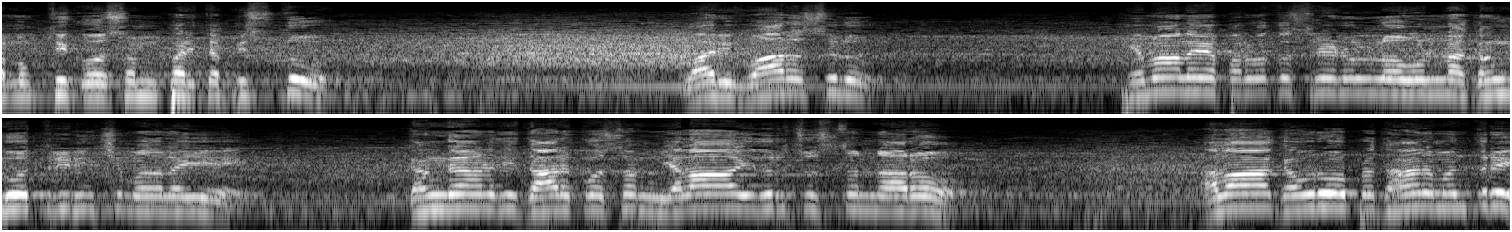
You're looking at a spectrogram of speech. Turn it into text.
ముక్తి కోసం పరితపిస్తూ వారి వారసులు హిమాలయ పర్వత శ్రేణుల్లో ఉన్న గంగోత్రి నుంచి మొదలయ్యే గంగానది దారి కోసం ఎలా ఎదురు చూస్తున్నారో అలా గౌరవ ప్రధానమంత్రి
